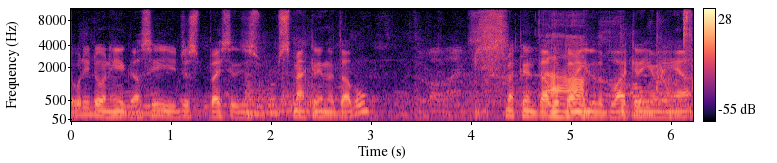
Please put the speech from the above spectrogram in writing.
So what are you doing here, Gussie? You're just basically just smacking in the double? Smacking in the double, Um, going into the black, getting everything out.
